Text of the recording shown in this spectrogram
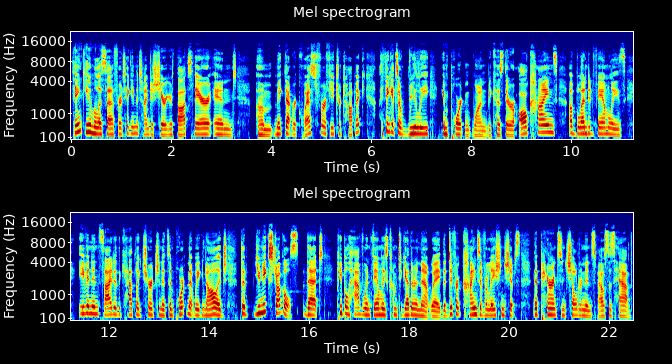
Thank you, Melissa, for taking the time to share your thoughts there. And um, make that request for a future topic, I think it's a really important one because there are all kinds of blended families, even inside of the Catholic Church. And it's important that we acknowledge the unique struggles that people have when families come together in that way, the different kinds of relationships that parents and children and spouses have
